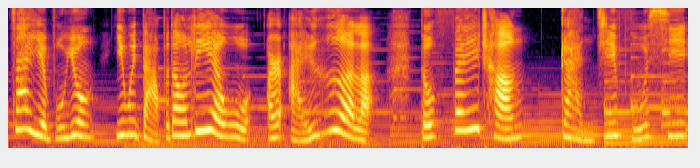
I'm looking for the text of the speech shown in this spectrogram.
再也不用因为打不到猎物而挨饿了，都非常感激伏羲。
